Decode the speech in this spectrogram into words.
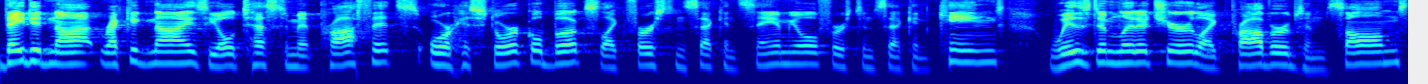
They did not recognize the Old Testament prophets or historical books like 1st and 2nd Samuel, 1st and 2nd Kings, wisdom literature like Proverbs and Psalms.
